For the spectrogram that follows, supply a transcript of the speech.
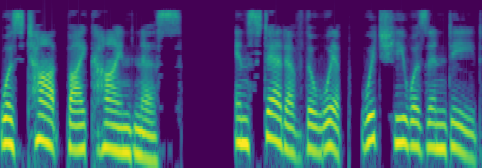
was taught by kindness instead of the whip, which he was indeed.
